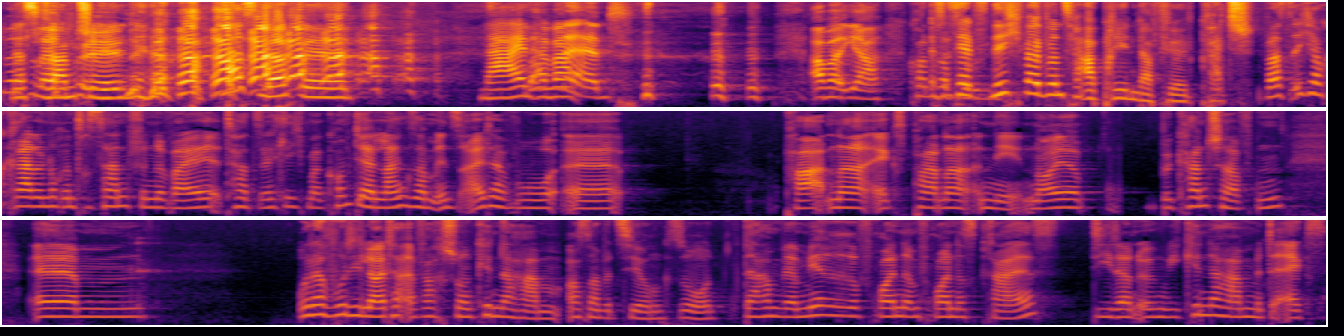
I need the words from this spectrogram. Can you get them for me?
lass, zusammen löffeln. chillen. lass löffeln. Nein, aber Nett. aber ja, es ist jetzt nicht, weil wir uns verabreden dafür. Quatsch. Was ich auch gerade noch interessant finde, weil tatsächlich, man kommt ja langsam ins Alter, wo äh, Partner, Ex-Partner, nee, neue Bekanntschaften, ähm, oder wo die Leute einfach schon Kinder haben aus einer Beziehung. So, da haben wir mehrere Freunde im Freundeskreis, die dann irgendwie Kinder haben mit der Ex.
